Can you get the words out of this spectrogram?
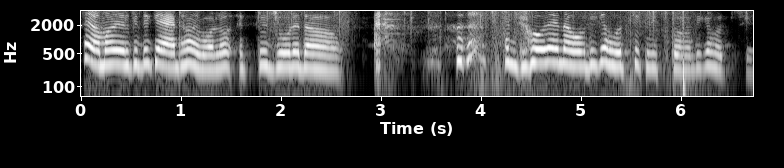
হ্যাঁ আমার এলবি থেকে অ্যাড হয়, বলো? একটু জোরে দাও। জোরে না, ওদিকে হচ্ছে কীর্তন, ওদিকে হচ্ছে।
